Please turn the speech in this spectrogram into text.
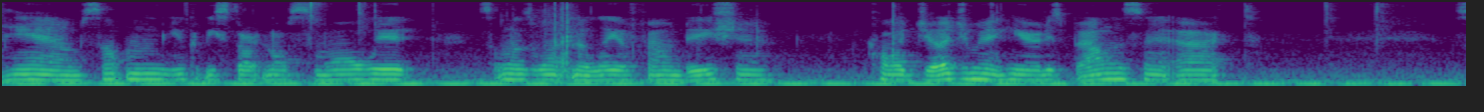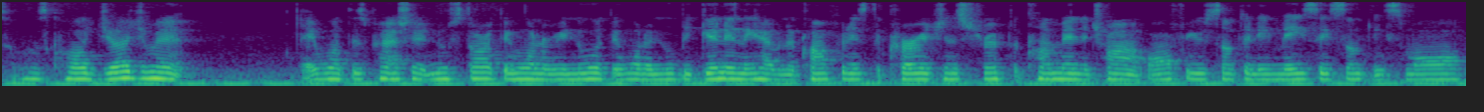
Damn, something you could be starting off small with. Someone's wanting to lay a foundation called judgment here, this balancing act. Someone's called judgment. They want this passionate new start. They want to renew it. They want a new beginning. They having the confidence, the courage, and strength to come in and try and offer you something. They may say something small.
